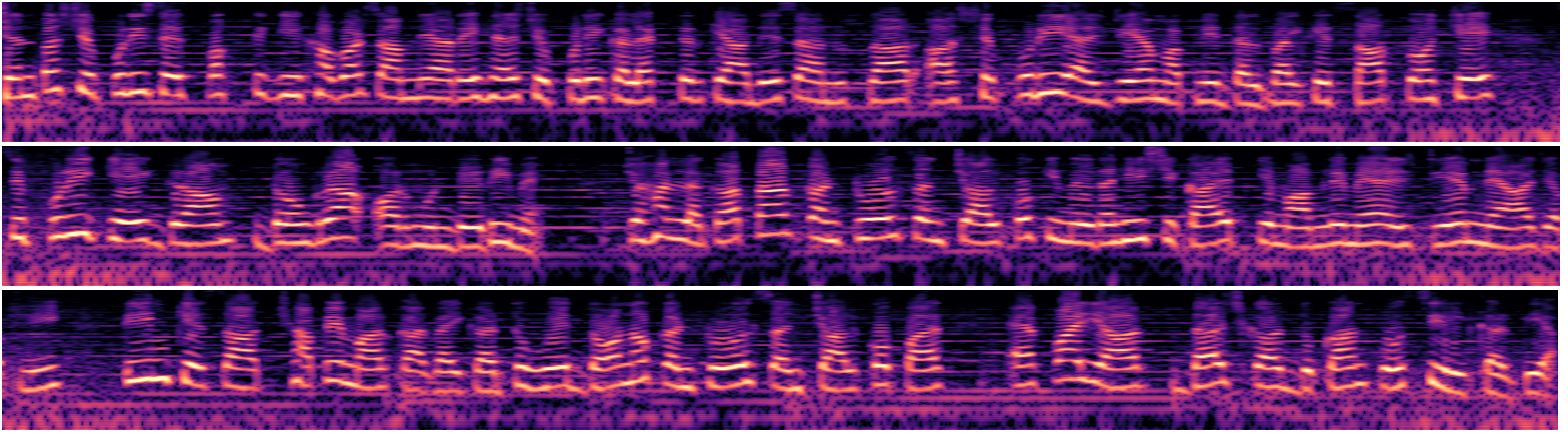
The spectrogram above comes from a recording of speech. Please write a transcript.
जनपद शिवपुरी से इस वक्त की खबर सामने आ रही है। शिवपुरी कलेक्टर के आदेश अनुसार आज शिवपुरी एसडीएम अपने दल बल के साथ पहुँचे शिवपुरी के ग्राम डोंगरा और मुंडेरी में, जहाँ लगातार कंट्रोल संचालकों की मिल रही शिकायत के मामले में एसडीएम ने आज अपनी टीम के साथ छापेमार कार्रवाई करते हुए दोनों कंट्रोल संचालकों पर एफआईआर दर्ज कर दुकान को सील कर दिया।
